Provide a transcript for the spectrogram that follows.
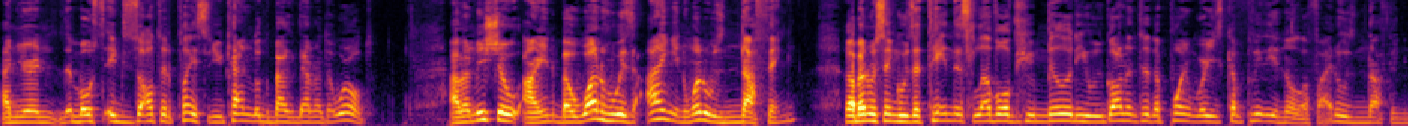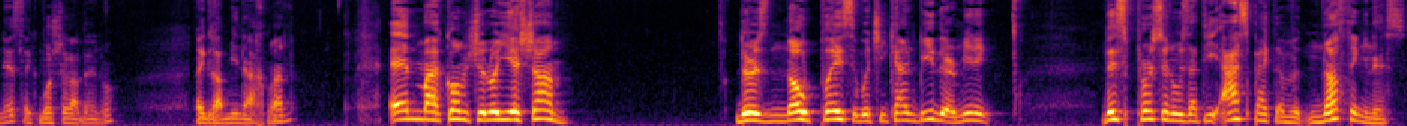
and you're in the most exalted place, so you can't look back down at the world. But one who is ayin, one who is nothing, Rabban was saying who's attained this level of humility, who's gotten to the point where he's completely nullified, who's nothingness, like Moshe Rabbeinu, like Rabbi Nachman. And makom shelo yesham. There is no place in which he can't be there. Meaning, this person who's at the aspect of nothingness,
